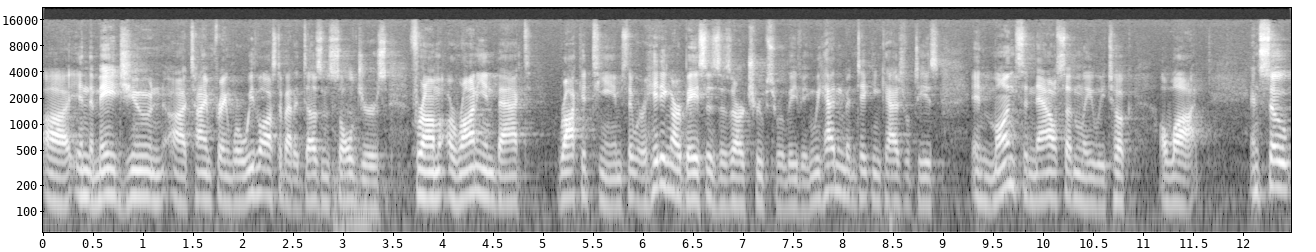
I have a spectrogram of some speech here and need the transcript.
uh, in the May June uh, timeframe where we lost about a dozen soldiers from Iranian backed rocket teams that were hitting our bases as our troops were leaving. We hadn't been taking casualties in months, and now suddenly we took a lot. And so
